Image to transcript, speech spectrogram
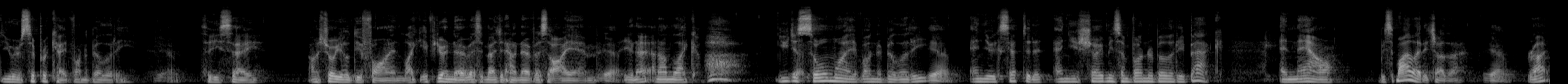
You reciprocate vulnerability. Yeah. So you say, "I'm sure you'll do fine. Like, if you're nervous, imagine how nervous I am. Yeah. You know." And I'm like, "Oh, you just saw my vulnerability. Yeah. And you accepted it, and you showed me some vulnerability back, and now we smile at each other." Yeah. right?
